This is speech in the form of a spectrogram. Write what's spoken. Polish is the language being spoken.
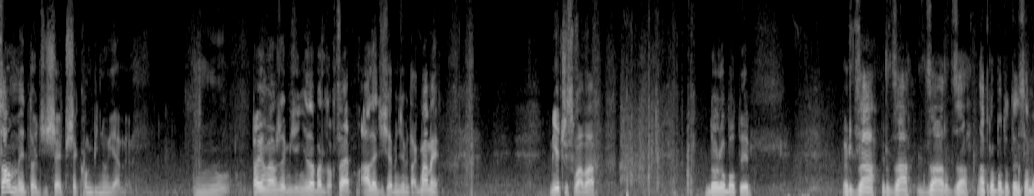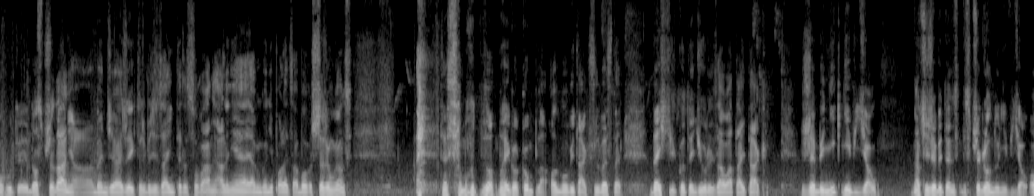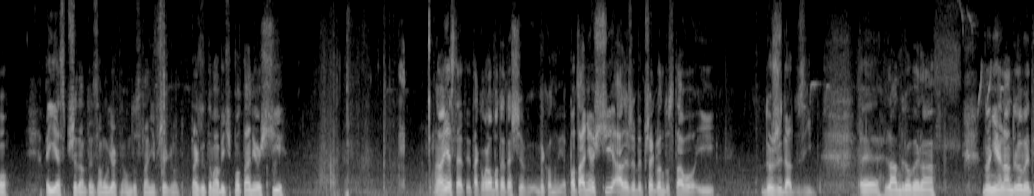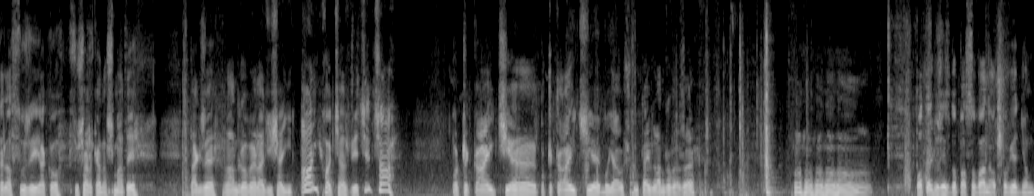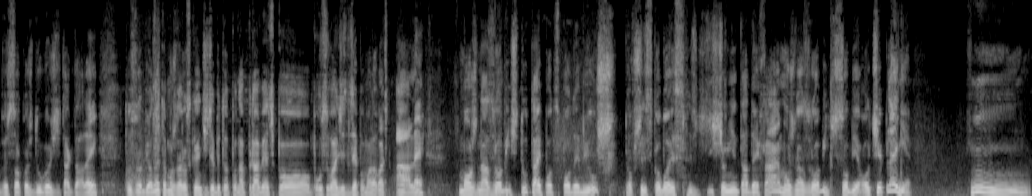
co my to dzisiaj przekombinujemy? Mm, powiem Wam, że mi się nie za bardzo chce, ale dzisiaj będziemy tak. Mamy Mieczysława do roboty. Rdza, rdza, rdza, rdza. A propos to ten samochód y, do sprzedania będzie, jeżeli ktoś będzie zainteresowany, ale nie, ja bym go nie polecał, bo szczerze mówiąc, jest samochód od mojego kumpla. On mówi tak, Sylwester, weź tylko te dziury, załataj tak, żeby nikt nie widział, znaczy żeby ten z przeglądu nie widział. O, a ja sprzedam ten samochód, jak on dostanie przegląd. Także to ma być po taniości. No niestety, taką robotę też się wy- wykonuje. Po taniości, ale żeby przegląd dostało i do Żyda z nim. E, Land Rovera, no nie, Land Rover teraz służy jako suszarka na szmaty. Także Land Rovera dzisiaj, oj, chociaż wiecie co? Poczekajcie, poczekajcie, bo ja już tutaj w Land Roverze. Fotel już jest dopasowany odpowiednią wysokość, długość i tak dalej. To zrobione, to można rozkręcić, żeby to ponaprawiać, po, pousuwać rdze, pomalować, ale można zrobić tutaj pod spodem już to wszystko, bo jest ściągnięta decha, można zrobić sobie ocieplenie. Hmm,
